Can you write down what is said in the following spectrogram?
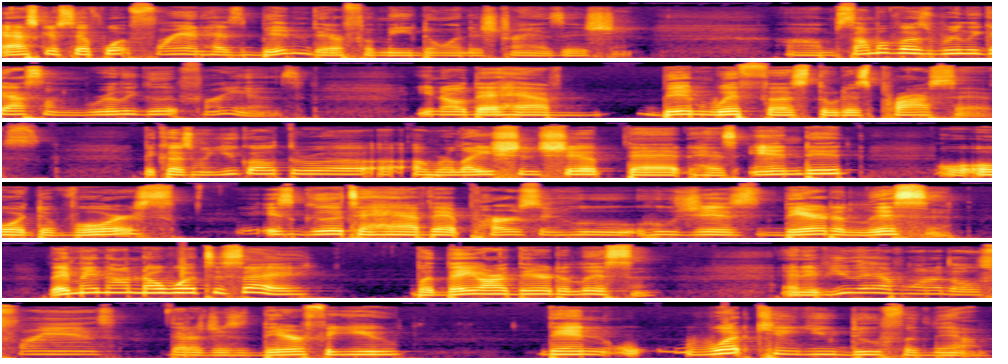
Ask yourself what friend has been there for me during this transition. Um, some of us really got some really good friends, you know, that have been with us through this process. Because when you go through a, a relationship that has ended or, or a divorce, it's good to have that person who who's just there to listen. They may not know what to say, but they are there to listen. And if you have one of those friends that are just there for you, then what can you do for them?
